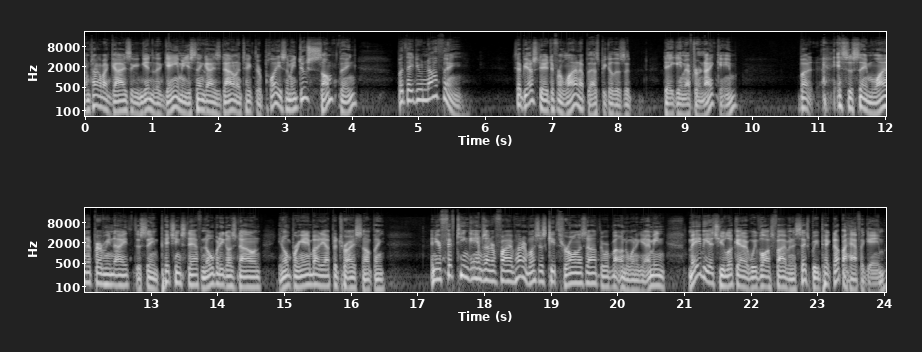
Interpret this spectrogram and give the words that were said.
I'm talking about guys that can get into the game and you send guys down and take their place. I mean, do something, but they do nothing. Except yesterday, a different lineup. That's because it's a day game after a night game. But it's the same lineup every night, the same pitching staff. Nobody goes down. You don't bring anybody up to try something. And you're 15 games under 500. Let's just keep throwing this out there. We're bound to win a game. I mean, maybe as you look at it, we've lost five and a six, but we picked up a half a game.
